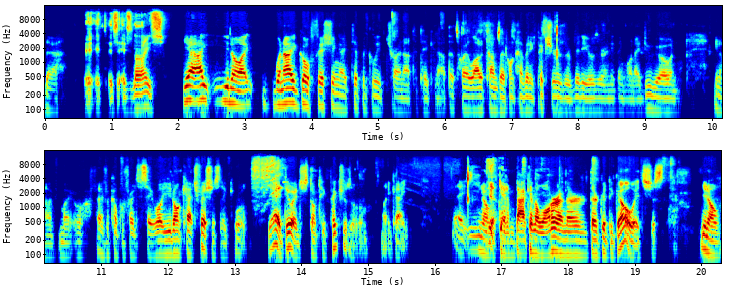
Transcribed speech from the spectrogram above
Yeah. it, it, it's, it's nice Yeah, I you know I when I go fishing, I typically try not to take it out. That's why a lot of times I don't have any pictures or videos or anything when I do go. And you know, my oh, I have a couple of friends who say, "Well, you don't catch fish." It's like, well, yeah, I do. I just don't take pictures of them. Like I, I you know, Yeah. get them back in the water and they're they're good to go. It's just, you know,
